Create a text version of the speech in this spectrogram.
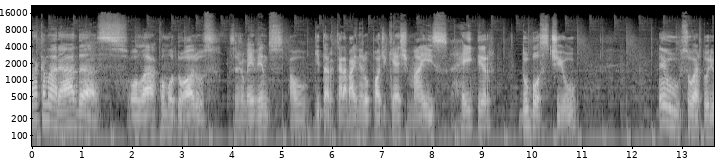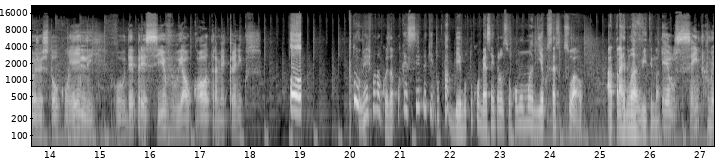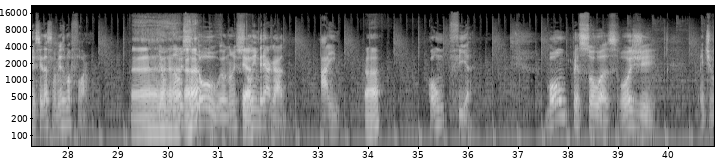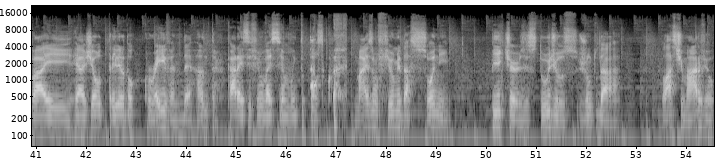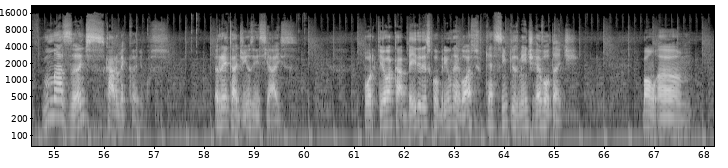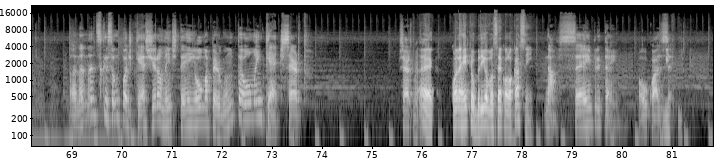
Olá, camaradas! Olá, comodoros! Sejam bem-vindos ao Guitar Carabiner, o podcast mais hater do Bostil. Eu sou o Arthur e hoje eu estou com ele, o depressivo e alcoólatra mecânicos. Arthur, me responda uma coisa, porque sempre que tu tá bêbado, tu começa a introdução como um maníaco sexual atrás de uma vítima. Eu sempre comecei dessa mesma forma. Ah, Eu não estou, eu não estou É. embriagado. Ainda. aham. Confia. Bom, pessoas, hoje a gente vai reagir ao trailer do Craven the Hunter. Cara, esse filme vai ser muito tosco. Mais um filme da Sony Pictures Studios junto da Last Marvel. Mas antes, caro mecânicos, recadinhos iniciais. Porque eu acabei de descobrir um negócio que é simplesmente revoltante. Bom, ahn, ah, na, na descrição do podcast geralmente tem ou uma pergunta ou uma enquete, certo? Certo, Michael? É, quando a gente obriga você a colocar sim. Não, sempre tem. Ou quase sempre.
